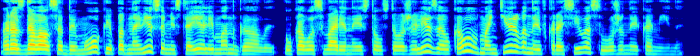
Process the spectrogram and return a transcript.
Раздавался дымок, и под навесами стояли мангалы, у кого сваренные из толстого железа, у кого вмонтированные в красиво сложенные камины.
